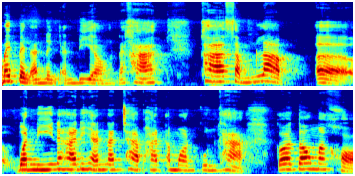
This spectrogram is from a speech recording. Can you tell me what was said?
ไม่เป็นอันหนึ่งอันเดียวนะคะค่ะสำหรับ วันนี้นะคะดิฉันนัชชาพัฒน์อมรกุลค่ะ ก็ต้องมาขอ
